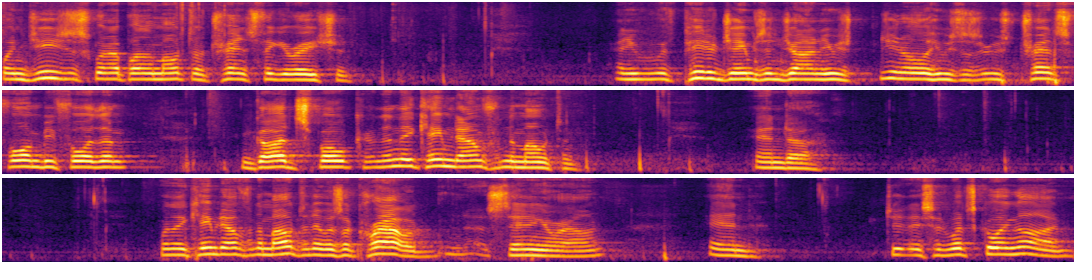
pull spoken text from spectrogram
when Jesus went up on the Mount of Transfiguration and he, with Peter, James, and John, he was, you know, he was, he was transformed before them. God spoke, and then they came down from the mountain. And uh, when they came down from the mountain, there was a crowd standing around, and they said, "What's going on?"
